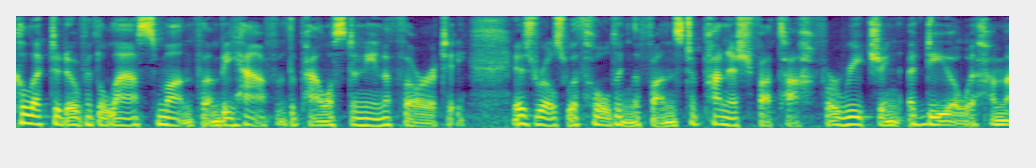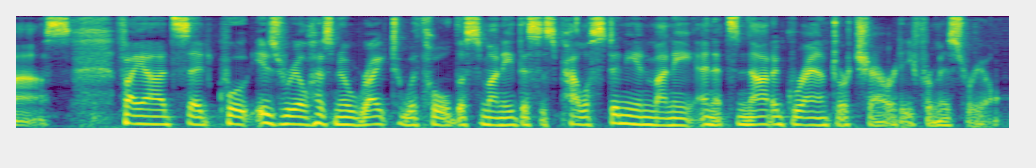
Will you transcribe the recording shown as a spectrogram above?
collected over the last month on behalf of the Palestinian Authority. Israel Israel's withholding the funds to punish Fatah for reaching a deal with Hamas. Fayyad said, quote, Israel has no right to withhold this money. This is Palestinian money, and it's not a grant or charity from Israel.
